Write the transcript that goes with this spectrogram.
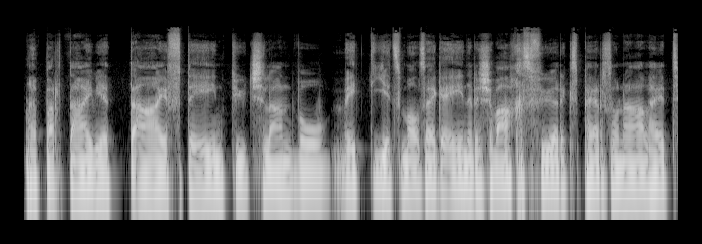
Eine Partei wie die AfD in Deutschland, wo, ich jetzt mal sagen, eher ein schwaches Führungspersonal hat,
